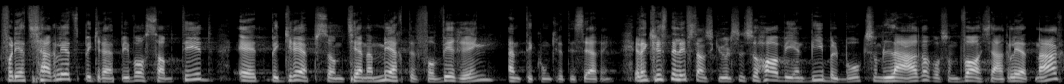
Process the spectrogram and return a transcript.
Fordi at Kjærlighetsbegrepet i vår samtid er et begrep som tjener mer til forvirring enn til konkretisering. I den kristne livsanskuelsen så har vi en bibelbok som lærer oss om hva kjærligheten er.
